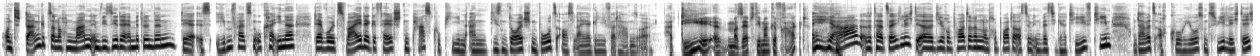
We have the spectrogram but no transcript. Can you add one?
Und dann gibt es da noch einen Mann im Visier der Ermittelnden, der ist ebenfalls ein Ukrainer, der wohl zwei der gefälschten Passkopien an diesen deutschen Bootsausleiher geliefert haben soll. Hat die äh, mal selbst jemand gefragt? Ja, also tatsächlich. Die, äh, die, Reporterinnen und Reporter aus dem Investigativteam. Und da wird es auch kurios und zwielichtig.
